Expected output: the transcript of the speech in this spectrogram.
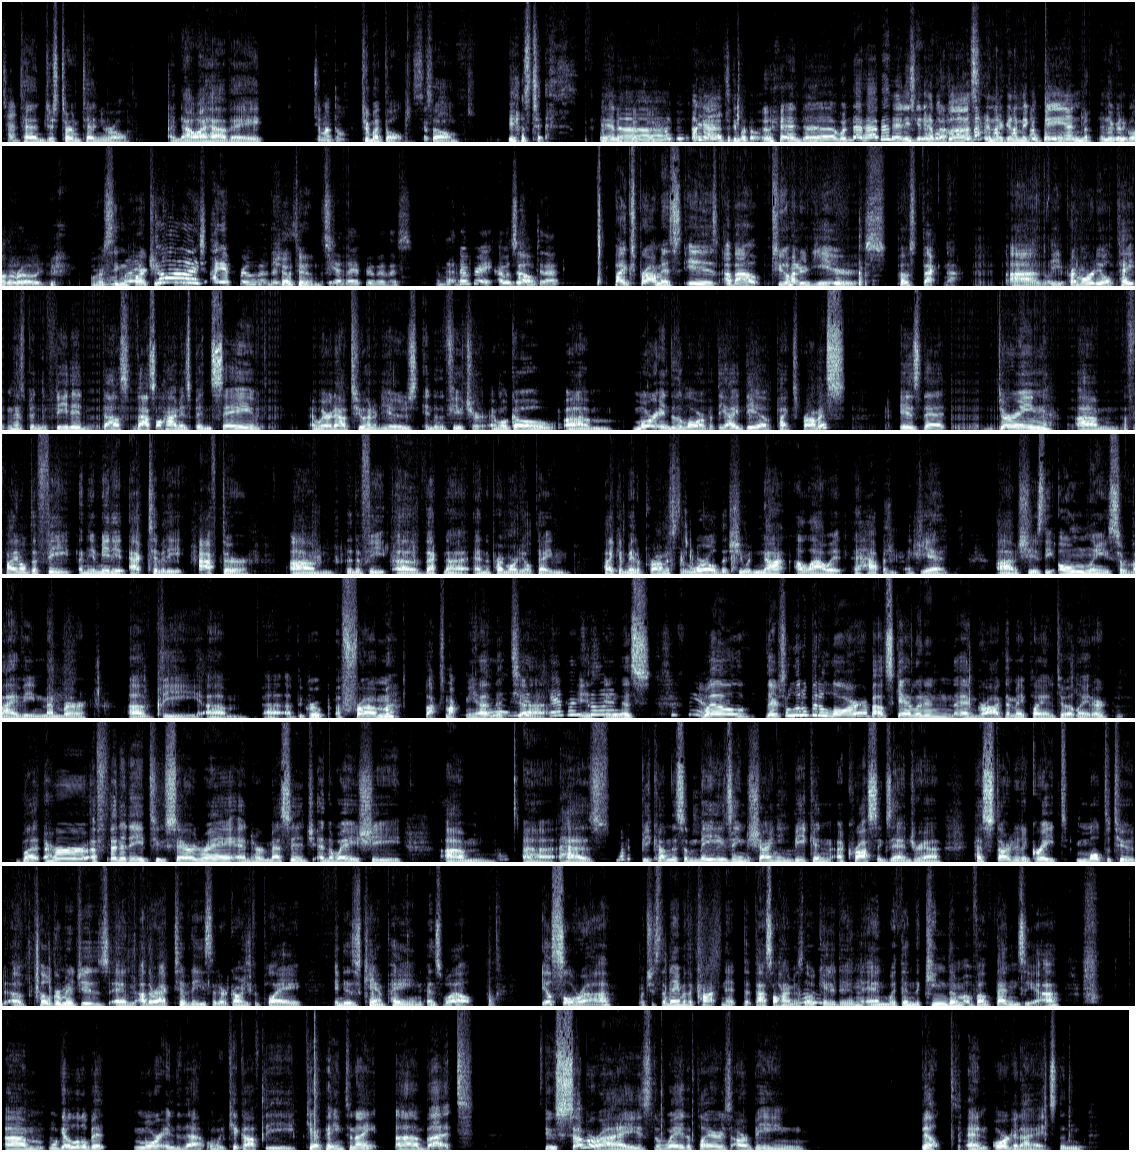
Ten. 10 just turned 10 year old, and now I have a Two month old. two month old. So, He has to. And, uh, oh, yeah, it's a two month old. and uh, when that happen, And he's going to have a bus, and they're going to make a band, and they're going to go on the road. we're Oh singing my Partridge gosh! I approve of tunes. this. show tunes. Yes, I approve of this. No, great. I would So- listen to that. Pike's Promise is about 200 years post Vecna. Uh, the primordial Titan has been defeated, Vas- Vasselheim has been saved, and we are now 200 years into the future. And we'll go um, more into the lore, but the idea of Pike's Promise is that during um, the final defeat and the immediate activity after um, the defeat of Vecna and the primordial Titan, Pike had made a promise to the world that she would not allow it to happen again. Um, she is the only surviving member of the um, uh, of the group from Vox Machina Oh, that uh, is in this. So. Well, there's a little bit of lore about Scanlan and, and Grog that may play into it later. But her affinity to Sarenrae and her message and the way she um, uh, has become this amazing shining beacon across Exandria has started a great multitude of pilgrimages and other activities that are going to play into his campaign as well. Issylra, which is the name of the continent that Vasselheim is located in, and within the kingdom of Valvenzia. Um, we'll get a little bit more into that when we kick off the campaign tonight. Um, but to summarize the way the players are being built and organized and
